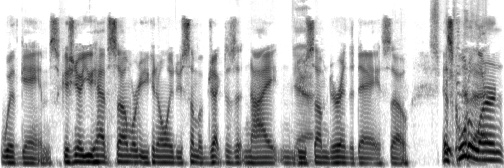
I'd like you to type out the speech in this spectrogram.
with games because you know you have some where you can only do some objectives at night and Yeah. do some during the day. So it's cool to that- learn.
